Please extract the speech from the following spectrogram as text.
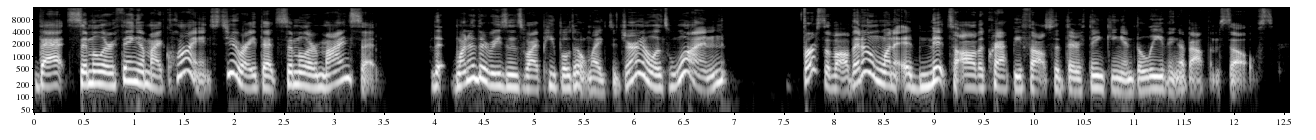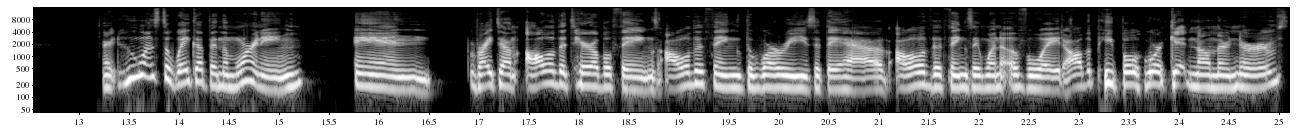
that similar thing in my clients too, right? That similar mindset. That one of the reasons why people don't like to journal is one, first of all, they don't want to admit to all the crappy thoughts that they're thinking and believing about themselves. Right? Who wants to wake up in the morning and write down all of the terrible things, all of the things, the worries that they have, all of the things they want to avoid, all the people who are getting on their nerves,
